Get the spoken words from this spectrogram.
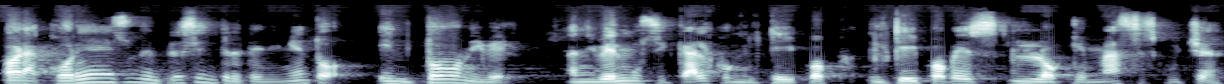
Ahora, Corea es una empresa de entretenimiento en todo nivel. A nivel musical con el K-pop. El K-pop es lo que más se escucha.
